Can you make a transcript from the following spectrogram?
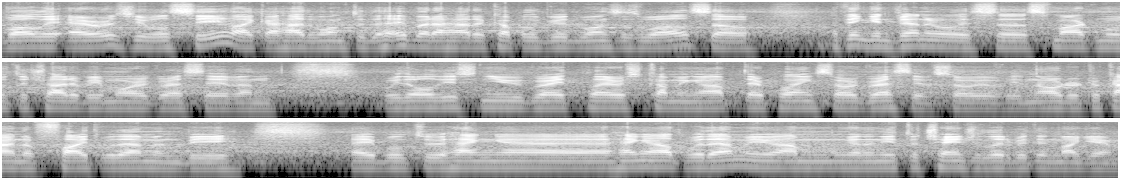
volley errors you will see, like I had one today, but I had a couple of good ones as well. So I think in general it's a smart move to try to be more aggressive. And with all these new great players coming up, they're playing so aggressive. So in order to kind of fight with them and be able to hang, uh, hang out with them, I'm going to need to change a little bit in my game.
